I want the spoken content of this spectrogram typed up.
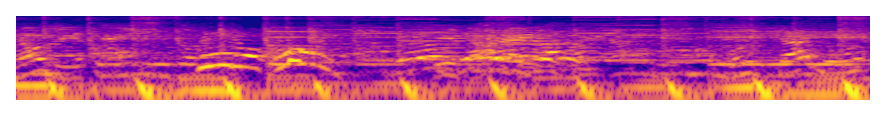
nói gì Đi rồi khui Đi đó đây đó Trái luôn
